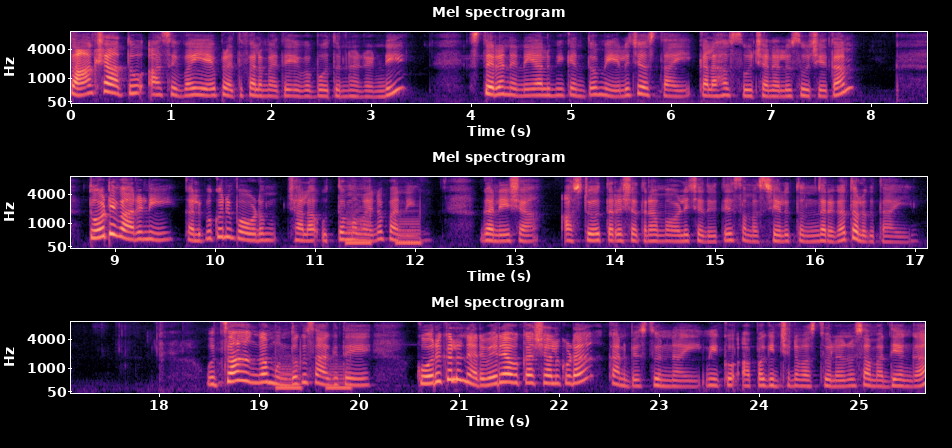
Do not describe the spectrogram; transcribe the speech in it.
సాక్షాత్తు ఆ శివయ్యే ప్రతిఫలం అయితే ఇవ్వబోతున్నాడండి. స్థిర నిర్ణయాలు మీకు ఎంతో మేలు చేస్తాయి. కలహ సూచనలు సూచిత. తోటి వారిని కలుపుకొని పోవడం చాలా ఉత్తమమైన పని. గణేష అష్టోత్తర శతనామావళి చదివితే సమస్యలు తొందరగా తొలగుతాయి. ఉత్సాహంగా ముందుకు సాగితే కోరికలు నెరవేరే అవకాశాలు కూడా కనిపిస్తున్నాయి. మీకు అప్పగించిన వస్తువులను సమర్థ్యంగా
